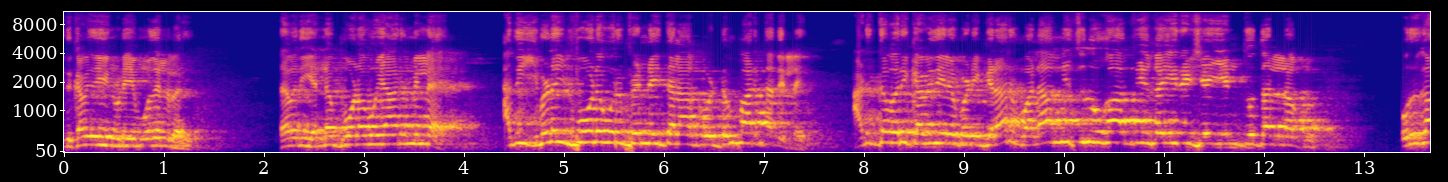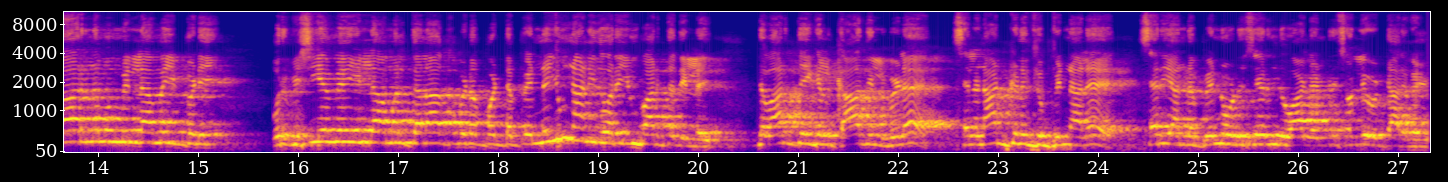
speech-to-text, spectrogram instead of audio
இது கவிதையினுடைய முதல் வரி. அதாவது என்னை போலவும் யாரும் இல்லை. அது இவளைப் போல ஒரு பெண்ணை தலாக்கு விட்டும் பார்த்ததில்லை. அடுத்த வரி கவிதையில படிக்கிறார் வலாமிசுனுகா பி கைரி ஷையின் துதல்லகு ஒரு காரணமும் இல்லாம இப்படி ஒரு விஷயமே இல்லாமல் தலாக்கு விடப்பட்ட பெண்ணையும் நான் இதுவரையும் பார்த்ததில்லை. இந்த வார்த்தைகள் காதில் விழ சில நாட்களுக்கு பின்னாலே சரி அந்த பெண்ணோடு சேர்ந்து வாழ் என்று சொல்லிவிட்டார்கள்.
